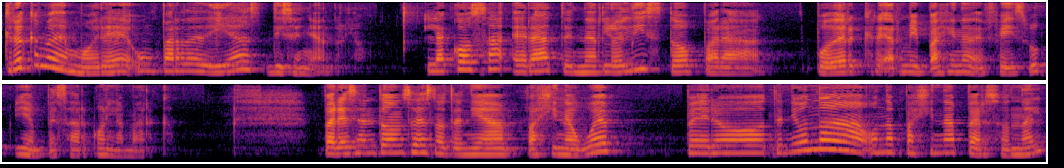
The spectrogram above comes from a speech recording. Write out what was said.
Creo que me demoré un par de días diseñándolo. La cosa era tenerlo listo para poder crear mi página de Facebook y empezar con la marca. Para ese entonces no tenía página web, pero tenía una, página personal,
